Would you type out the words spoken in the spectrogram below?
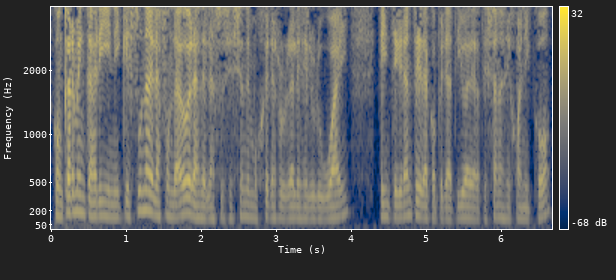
con Carmen Carini, que es una de las fundadoras de la Asociación de Mujeres Rurales del Uruguay e integrante de la Cooperativa de Artesanas de Juanicó,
